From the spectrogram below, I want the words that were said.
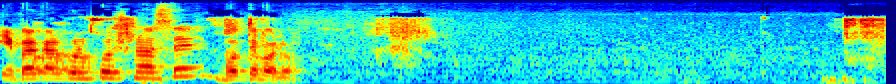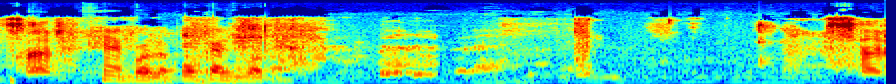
এবার কার কোনো প্রশ্ন আছে? বলতে পারো। স্যার। হ্যাঁ বলো প্রকাশ বলো। স্যার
